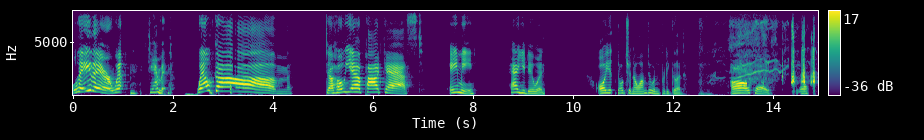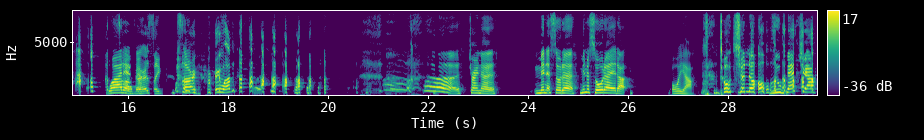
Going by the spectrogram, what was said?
Well, hey there. Well, damn it. Welcome to Ho Yeah Podcast. Amy, how you doing? Oh, you, don't you know I'm doing pretty good. Oh, okay. Well, So embarrassing. Sorry, everyone. Ah, trying to Minnesota, Minnesota it up. oh yeah, don't you know? You betcha.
